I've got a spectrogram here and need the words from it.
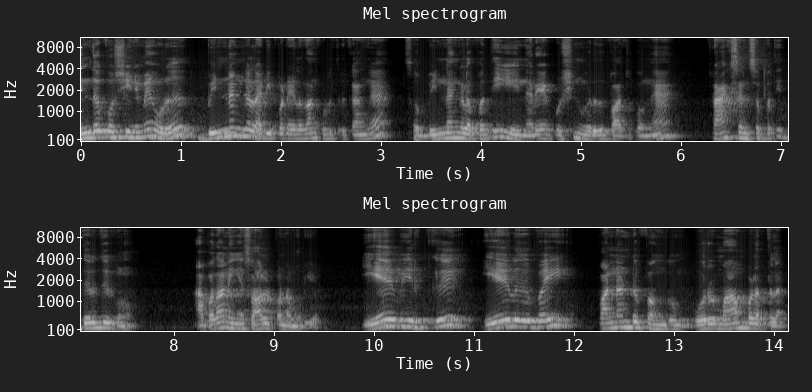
இந்த கொஸ்டினுமே ஒரு பின்னங்கள் அடிப்படையில் தான் கொடுத்துருக்காங்க. ஸோ பின்னங்களை பற்றி நிறைய கொஷின் வருது பார்த்துக்கோங்க. ஃப்ராக்ஷன்ஸை பற்றி தெரிஞ்சிருக்கணும். அப்போ தான் நீங்கள் சால்வ் பண்ண முடியும். ஏவிற்கு ஏழு பை பன்னெண்டு பங்கும் ஒரு மாம்பழத்தில்.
